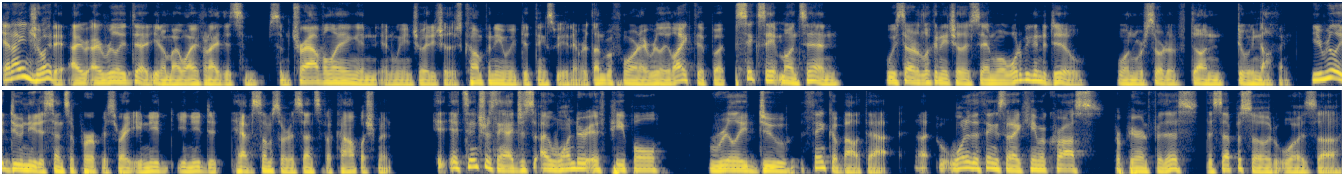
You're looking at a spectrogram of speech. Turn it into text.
and I enjoyed it. I, I really did. You know, my wife and I did some some traveling, and and we enjoyed each other's company. We did things we had never done before, and I really liked it. But six eight months in, we started looking at each other saying, well, what are we going to do when we're sort of done doing nothing? You really do need a sense of purpose, right? You need you need to have some sort of sense of accomplishment. it- it's interesting. I just I wonder if people really do think about that. Uh, one of the things that I came across preparing for this this episode was uh,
